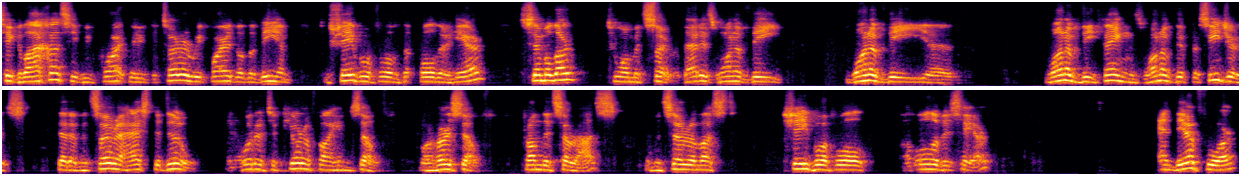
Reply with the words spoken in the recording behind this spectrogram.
tiglachas. He required the, the Torah required the Levium to shave off all, the, all their hair, similar to a metzora. That is one of the one of the uh, one of the things, one of the procedures that a metzora has to do in order to purify himself or herself from the tsaras. The metzora must shave off all all of his hair, and therefore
